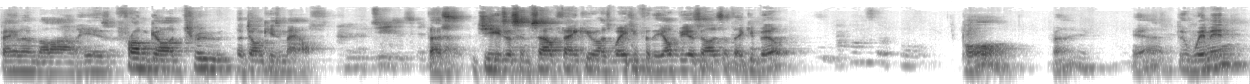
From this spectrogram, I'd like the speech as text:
Balaam, Balaam hears from God through the donkey's mouth. Jesus. That's Jesus himself. Thank you. I was waiting for the obvious answer. Thank you, Bill. Paul, right? Yeah. The women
